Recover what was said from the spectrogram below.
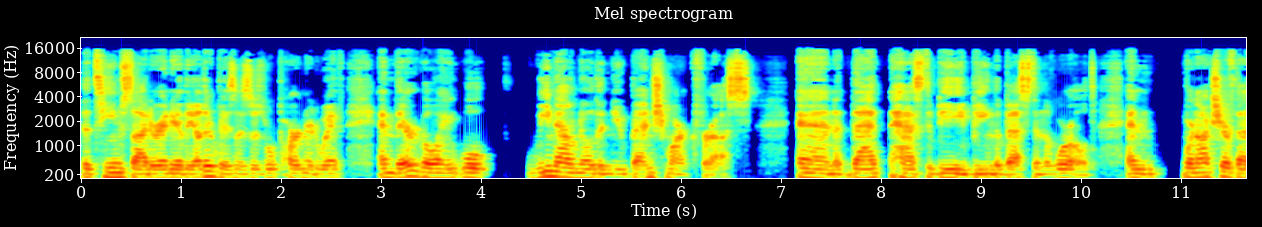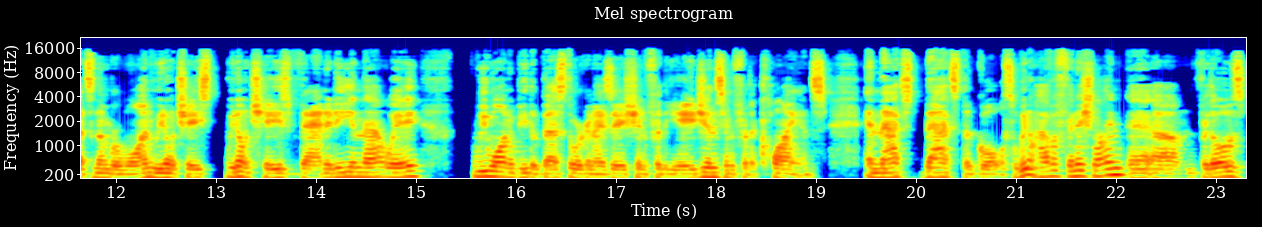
the team side, or any of the other businesses we're partnered with. And they're going, well, we now know the new benchmark for us. And that has to be being the best in the world. And we're not sure if that's number one. We don't chase we don't chase vanity in that way. We want to be the best organization for the agents and for the clients, and that's that's the goal. So we don't have a finish line. Uh, um, for those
